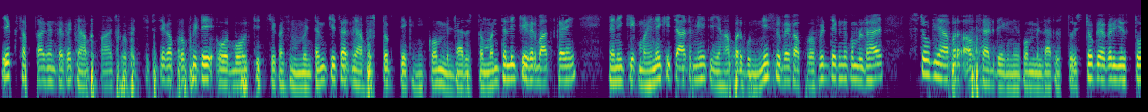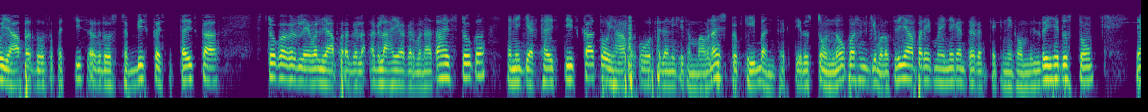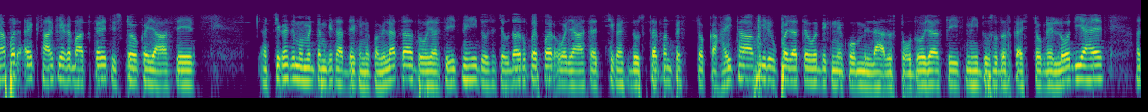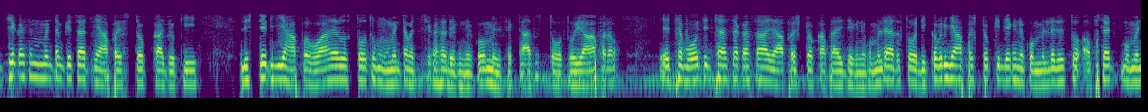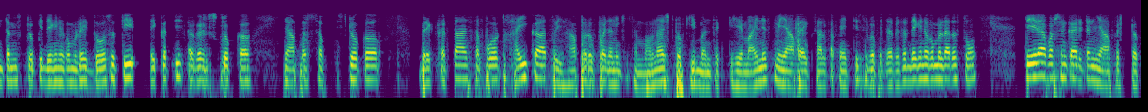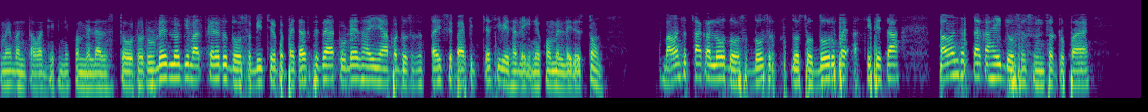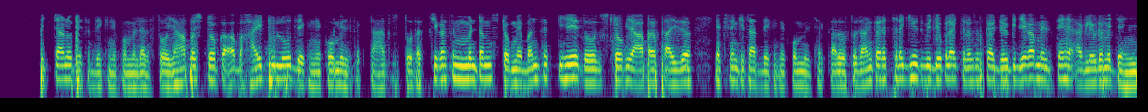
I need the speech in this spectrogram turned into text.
एक सप्ताह के अंतर्गत यहाँ पर पाँच रुपए पच्चीस पैसे का प्रॉफिट है और बहुत ही अच्छे खासे मोमेंटम के साथ यहाँ पर स्टॉक देखने को मिल रहा है दोस्तों। मंथली की अगर बात करें, यानी कि एक महीने की चार्ट में तो यहाँ पर उन्नीस रुपए का प्रॉफिट देखने को मिल रहा है। स्टॉक यहाँ पर अप साइड देखने को मिल रहा है दोस्तों। स्टॉक अगर दोस्तों, यहाँ पर दो अगर दो का, सत्ताईस का स्टॉक अगर लेवल यहाँ पर अगला अगला हाई अगर बनाता है स्टॉक, यानी कि अट्ठाईस तीस का तो यहाँ पर पे जाने की संभावना स्टॉक की बन सकती है। दोस्तों, नौ परसेंट की बढ़ोतरी यहाँ पर एक महीने के अंतर्गत देखने को मिल रही है दोस्तों। यहाँ पर एक साल की अगर बात करें तो स्टॉक यहाँ से अच्छे खासे मोमेंटम के साथ देखने को मिला था। 2023 में ही दो सौ चौदह पर और यहाँ से अच्छे खासे दो सौ तिरपन पे स्टॉक का हाई था। फिर ऊपर जाते हुए देखने को मिल रहा है दोस्तों 2023 में ही 210 का स्टॉक ने लो दिया है। अच्छे खासे मोमेंटम के साथ यहाँ पर स्टॉक का जो कि लिस्टेड यहाँ पर हुआ है, दोस्तों तो मोमेंटम अच्छे खासा देखने को मिल सकता है, दोस्तों तो यहाँ पर अच्छा बहुत अच्छा अच्छा खासा यहाँ पर स्टॉक का प्राइस देखने को मिल रहा है। दोस्तों रिकवरी यहाँ पर स्टॉक की देखने को मिल रही है। दोस्तों अपसाइड मोमेंटम स्टॉक की देखने को मिल रही है। दो सौ इकतीस अगर स्टॉक का यहाँ पर सब स्टॉक ब्रेक करता है सपोर्ट हाई का तो यहाँ पर ऊपर जाने की संभावना स्टॉक की बन सकती है। माइनस में यहाँ पर एक साल का पैंतीस रुपए, पचास पैसा देखने को मिल रहा है। दोस्तों, तेरह परसेंट का रिटर्न यहाँ पर स्टॉक में बनता हुआ देखने को मिल रहा है। दोस्तों तो टूडेज लो की बात करें तो दो सौ बीस रुपए, पचास पैसा। टूडेज हाई यहाँ पर दो सौ सत्ताईस रुपए, पिचासी पैसा देखने को मिल रही है। दोस्तों बावन सप्ताह का लो, दो सौ दो सौ, दो रुपए अस्सी पैसा। बावन सप्ताह का हाई दो सौ उनसठ रुपए पचानवे पैसा देखने को मिला दोस्तों। यहाँ पर स्टॉक अब हाई टू लो देखने को मिल सकता है दोस्तों। तो अच्छी खासी मोमेंटम स्टॉक में बन सकती है। तो स्टॉक यहाँ पर प्राइस एक्शन के साथ देखने को मिल सकता है दोस्तों। जानकारी अच्छी लगी है तो वीडियो को लाइक चलो सब्सक्राइब ज़रूर कीजिएगा। मिलते हैं अगले वीडियो में। जय हिंद।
